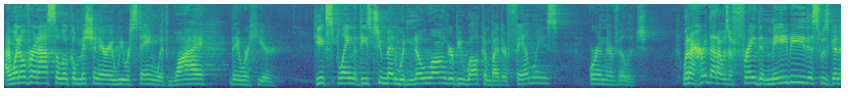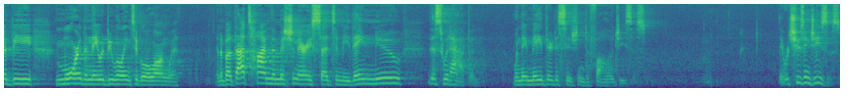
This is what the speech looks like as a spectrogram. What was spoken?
I went over and asked the local missionary we were staying with why they were here. He explained that these two men would no longer be welcomed by their families or in their village. When I heard that, I was afraid that maybe this was going to be more than they would be willing to go along with. And about that time, the missionary said to me, they knew this would happen when they made their decision to follow Jesus. They were choosing Jesus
